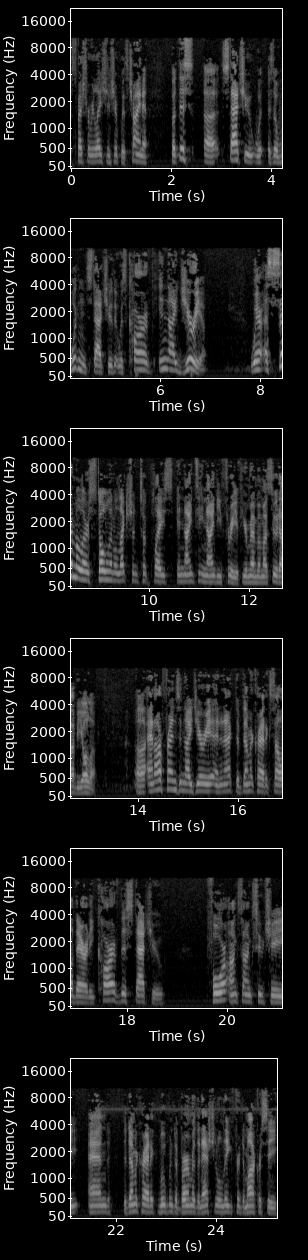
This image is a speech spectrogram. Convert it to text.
special relationship with China. But this uh, statue is a wooden statue that was carved in Nigeria, where a similar stolen election took place in 1993, if you remember Moshood Abiola. Uh, and our friends in Nigeria, in an act of democratic solidarity, carved this statue for Aung San Suu Kyi and the Democratic Movement of Burma, the National League for Democracy,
